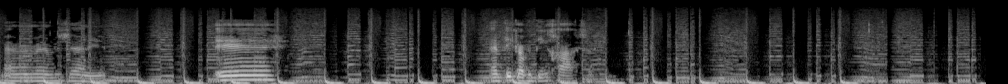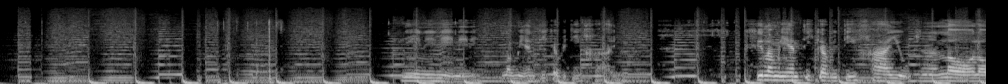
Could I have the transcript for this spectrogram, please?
ไม่ไม่ไม่ไม่ใช่อันนี้ เอ๊ anti กับ anti car ใช่ นี่นี่นี่นี่เรามี anti gravity car อยู่ คือเรามี anti gravity car อยู่ ฉะนั้นเราเรา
